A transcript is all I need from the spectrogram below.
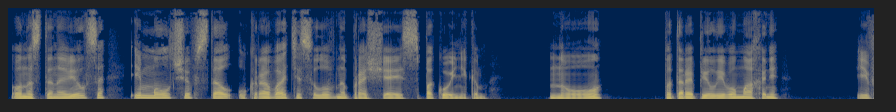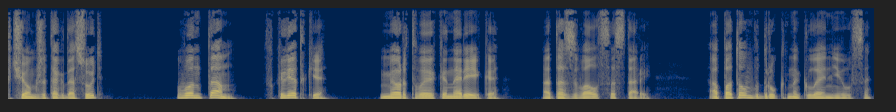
Он остановился и молча встал у кровати, словно прощаясь с покойником. «Ну?» — поторопил его Махани. «И в чем же тогда суть?» «Вон там, в клетке, мертвая канарейка», — отозвался старый. А потом вдруг наклонился,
